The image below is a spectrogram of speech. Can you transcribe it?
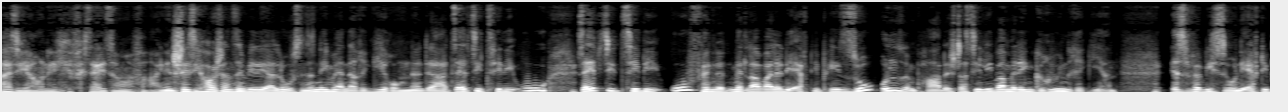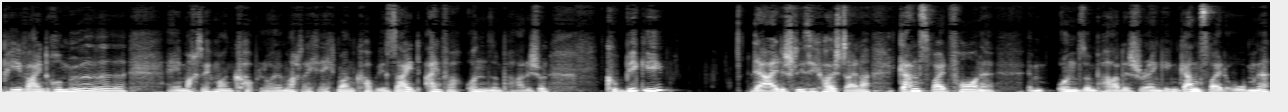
Weiß ich auch nicht. Seltsamer Verein. In Schleswig-Holstein sind wir ja los. Wir sind nicht mehr in der Regierung. Ne? Der hat selbst die CDU, selbst die CDU findet mittlerweile die FDP so unsympathisch, dass sie lieber mit den Grünen regieren. Ist wirklich so. Und die FDP weint rum. Äh, ey, macht euch mal einen Kopf, Leute. Macht euch echt mal einen Kopf. Ihr seid einfach unsympathisch. Und Kubicki, der alte Schleswig-Holsteiner, ganz weit vorne im unsympathisch Ranking, ganz weit oben, ne?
